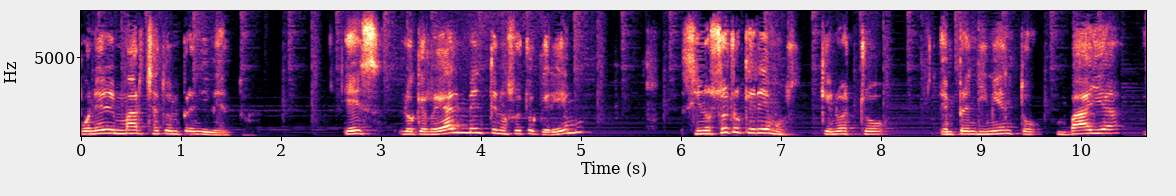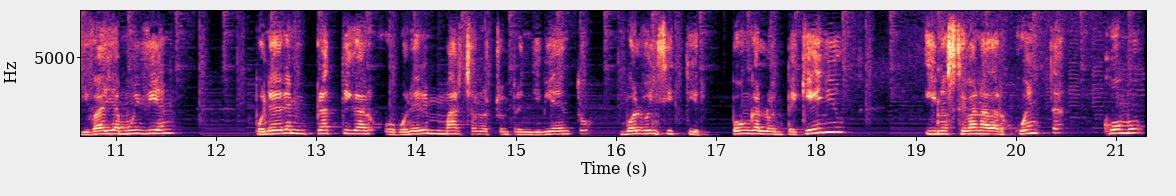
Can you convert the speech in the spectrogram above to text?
poner en marcha tu emprendimiento. Es lo que realmente nosotros queremos. Si nosotros queremos que nuestro emprendimiento vaya y vaya muy bien, poner en práctica o poner en marcha nuestro emprendimiento, vuelvo a insistir, pónganlo en pequeño y no se van a dar cuenta cómo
